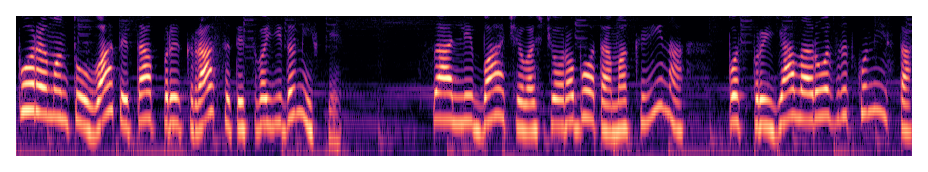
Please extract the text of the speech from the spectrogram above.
поремонтувати та прикрасити свої домівки. Саллі бачила, що робота Маквіна посприяла розвитку міста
